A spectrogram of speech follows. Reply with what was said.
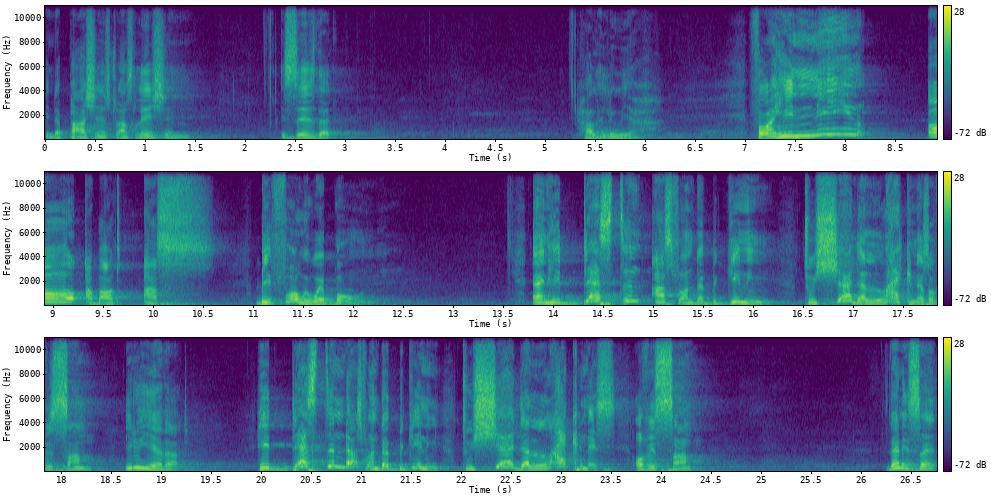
In the Passions translation, it says that Hallelujah. For he knew all about us before we were born. And he destined us from the beginning to share the likeness of his son. Did you hear that? He destined us from the beginning to share the likeness of his son. Then he said,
